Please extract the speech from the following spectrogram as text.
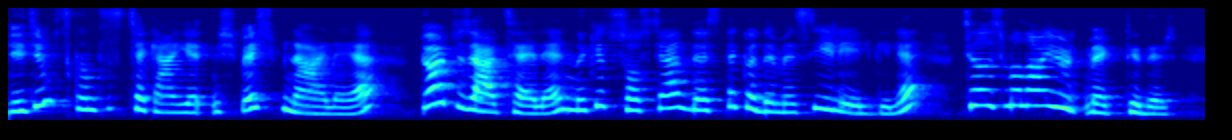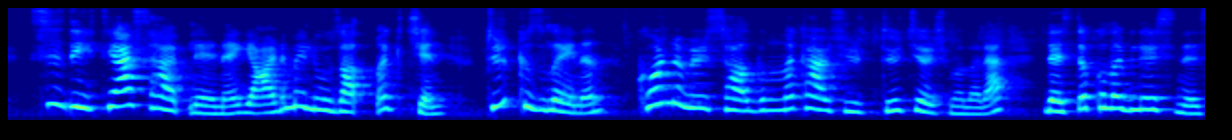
geçim sıkıntısı çeken 75 bin aileye 400'er TL nakit sosyal destek ödemesi ile ilgili çalışmalar yürütmektedir. Siz de ihtiyaç sahiplerine yardım eli uzatmak için Türk Kızılayı'nın koronavirüs salgınına karşı yürüttüğü çalışmalara destek olabilirsiniz.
